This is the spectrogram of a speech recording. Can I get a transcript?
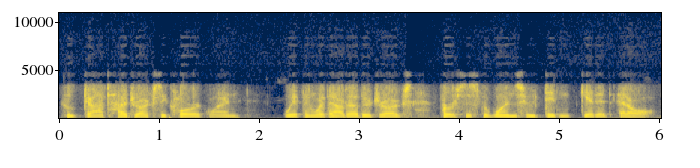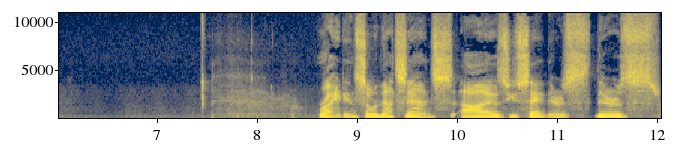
who got hydroxychloroquine with and without other drugs versus the ones who didn't get it at all? Right, and so in that sense, uh, as you say, there's there's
